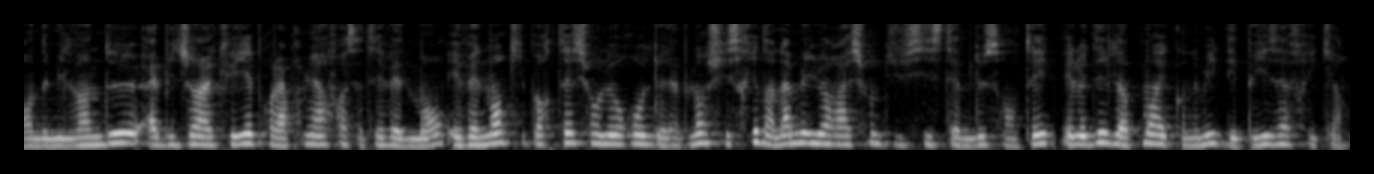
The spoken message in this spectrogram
En 2022, Abidjan accueillait pour la première fois cet événement, événement qui portait sur le rôle de la blanchisserie dans l'amélioration du système de santé et le développement économique des pays africains.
